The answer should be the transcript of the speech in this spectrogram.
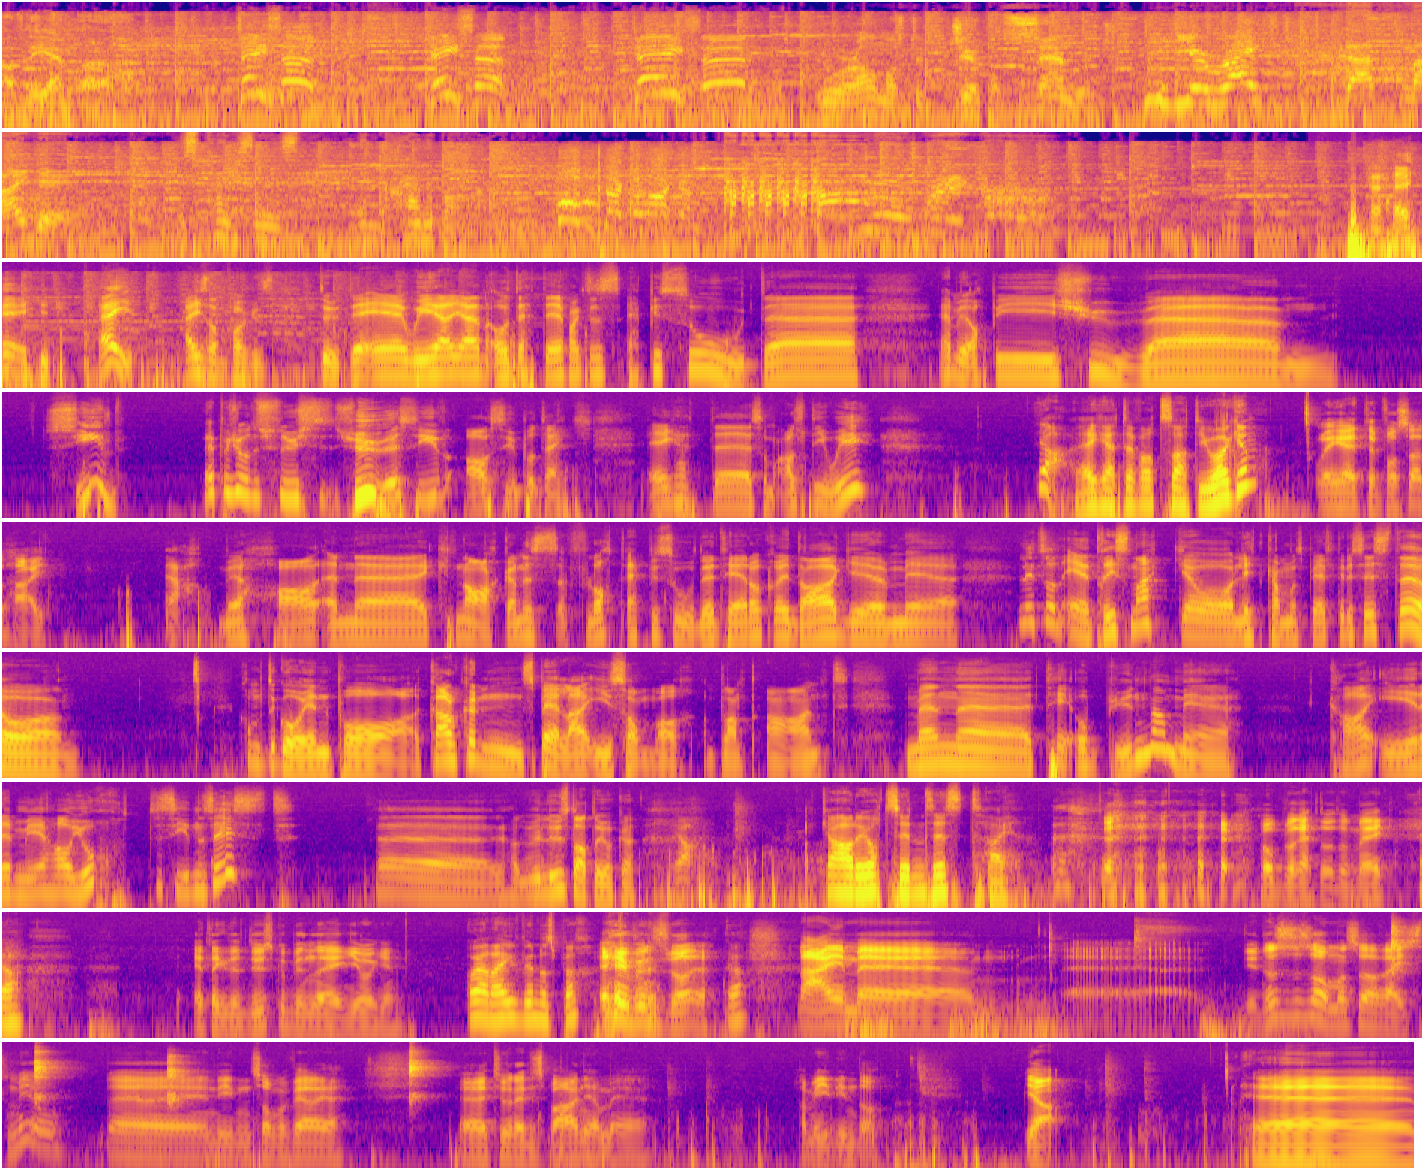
of the Emperor. Jason! Jason! Jason! You were almost a gentle sandwich. You're right. That's my game. This place is incredible. Hei, hei, hei sann folkens. Du, det er We Here igjen, og dette er faktisk episode... Er vi oppe i 27? Episode 27 av Supertech. Jeg heter som alltid We. Ja, jeg heter fortsatt Joachim. Og jeg heter fortsatt Hei. Ja, vi har en eh, knakende flott episode til dere i dag eh, med litt sånn E3-snakk og litt hva vi har spilt i det siste, og kommer til å gå inn på hva dere kan spille i sommer, blant annet. Men eh, til å begynne med, hva er det vi har gjort siden sist? Eh, vil du starte, Jokka? Ja. Hva har du gjort siden sist? Hei. Håper du rett ut om meg. Ja. Jeg tenkte at du skulle begynne, jeg, Joachim. ja, nei, jeg begynner å spørre. Jeg begynner å spørre, Ja. Nei, med... Eh, begynnelsen av sommeren så reiste vi jo. Eh, en liten sommerferie. Eh, tur ned til Spania med familien da. Ja. Eh,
